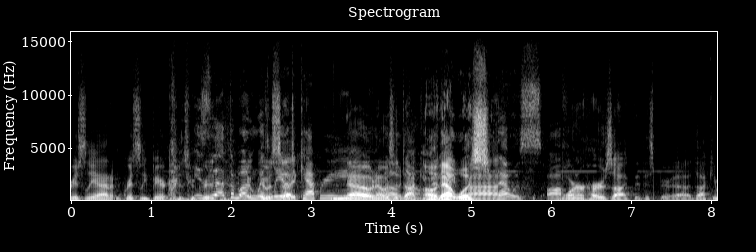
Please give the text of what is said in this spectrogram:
Grizzly Adam, Grizzly Bear. Grizzly, Is Grizz- that the one it- it with was, Leo uh, DiCaprio? No, no, it was Oh, a no. documentary. Oh, that was- uh, that was awful. Werner Herzog did this uh, documentary.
